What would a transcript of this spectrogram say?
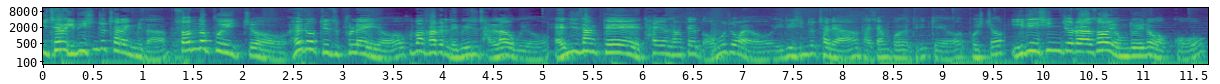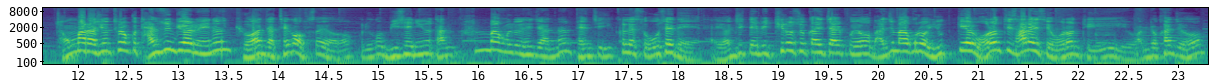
이 차량 1위 신조 차량입니다. 썬루프 있죠. 헤드업 디스플레이요. 후방 카메라 내비게이션 잘 나오고요. 엔진 상태, 타이어 상태 너무 좋아요. 1위 신조 차량 다시 한번 보여드릴게요. 보시죠. 1인 신조라서 용도 이력 없고 정말 아쉬운 트렁크 단순 교환 외에는 교환 자체가 없어요. 그리고 미세 이후 단 한 방울도 새지 않는 벤츠 E클래스 5세대 자, 연식 대비 키로수까지 짧고요. 마지막으로 6개월 워런티 살아있어요. 워런티 완벽하죠.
